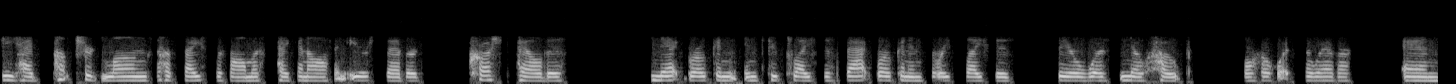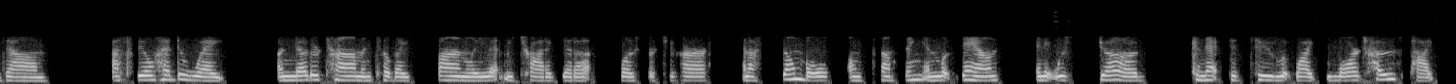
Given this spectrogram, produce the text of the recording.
She had punctured lungs. Her face was almost taken off and ears severed, crushed pelvis, neck broken in two places, back broken in three places. There was no hope for her whatsoever. And um, I still had to wait another time until they finally let me try to get up closer to her. And I stumbled on something and looked down, and it was jugs connected to look like large hose pipes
